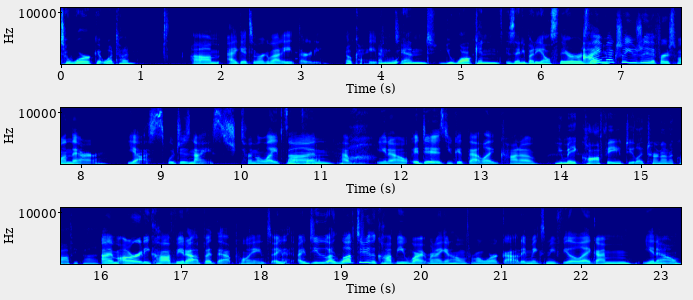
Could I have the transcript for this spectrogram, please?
to work at what time? Um, I get to work about eight thirty. Okay. And 8:15. and you walk in. Is anybody else there? Or is I'm your- actually usually the first one there. Yes, which is nice. Turn the lights Love that. on. Have you know? It is. You get that like kind of. You make coffee. Do you like turn on a coffee pot? I'm already coffeeed up at that point. I, I do. I love to do the coffee right when I get home from a workout. It makes me feel like I'm, you know,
